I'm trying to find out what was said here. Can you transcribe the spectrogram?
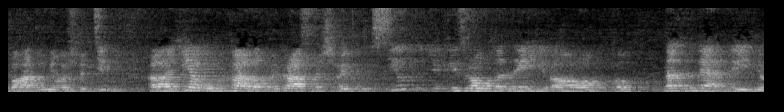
багато в нього шрифтів. Е, Є у Михайла прекрасний шрифт Сілд, який зроблений е, в натхнений е,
